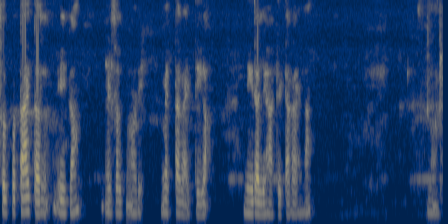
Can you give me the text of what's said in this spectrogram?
ಸ್ವಲ್ಪ ಹೊತ್ತಾಯ್ತಲ್ಲ ಈಗ. ಇದು ಸ್ವಲ್ಪ ನೋಡಿ, ಮೆತ್ತಗಾಯ್ತು ಈಗ. ನೀರಲ್ಲಿ ಹಾಕಿಟ್ಟ ಕಾರಣ. ನೋಡಿ.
